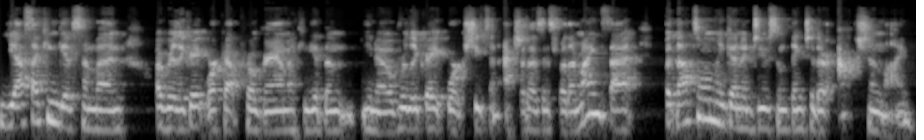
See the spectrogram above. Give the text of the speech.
Yes, I can give someone a really great workout program. I can give them, you know, really great worksheets and exercises for their mindset, but that's only going to do something to their action line,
